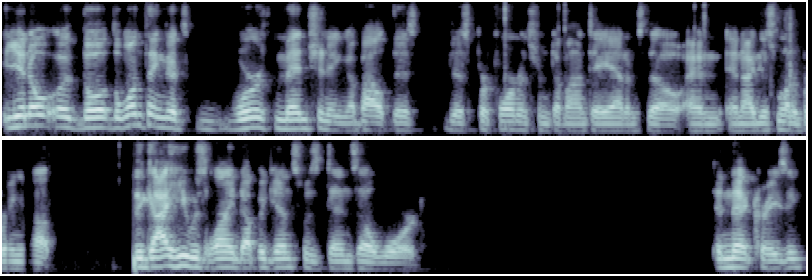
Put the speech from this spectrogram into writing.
you know, uh, the the one thing that's worth mentioning about this this performance from Davante Adams, though, and and I just want to bring it up, the guy he was lined up against was Denzel Ward. Isn't that crazy?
